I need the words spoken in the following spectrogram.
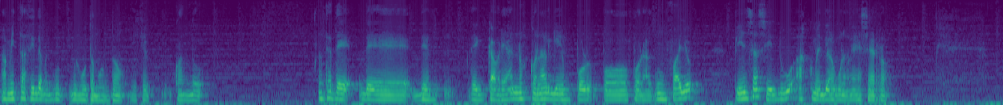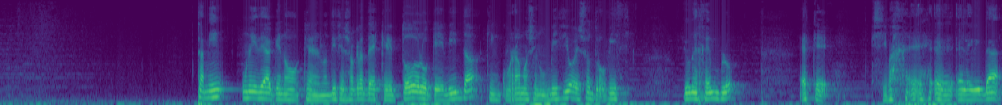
A mí esta cita me, gusta un montón. Y que cuando antes de, de, de, con alguien por, por, algún fallo, piensa si tú has cometido alguna vez ese error. También una idea que nos, que dice Sócrates es que todo lo que evita que incurramos en un vicio es otro vicio. Y un ejemplo es que si va, el evitar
